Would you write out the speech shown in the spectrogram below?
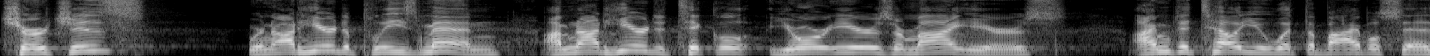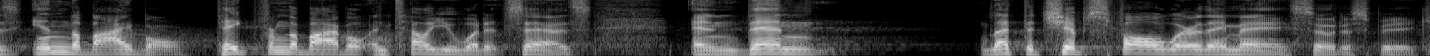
churches. We're not here to please men. I'm not here to tickle your ears or my ears. I'm to tell you what the Bible says in the Bible. Take from the Bible and tell you what it says. And then let the chips fall where they may, so to speak.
